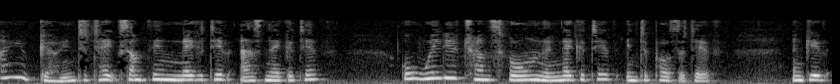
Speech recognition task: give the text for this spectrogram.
Are you going to take something negative as negative? Or will you transform the negative into positive and give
